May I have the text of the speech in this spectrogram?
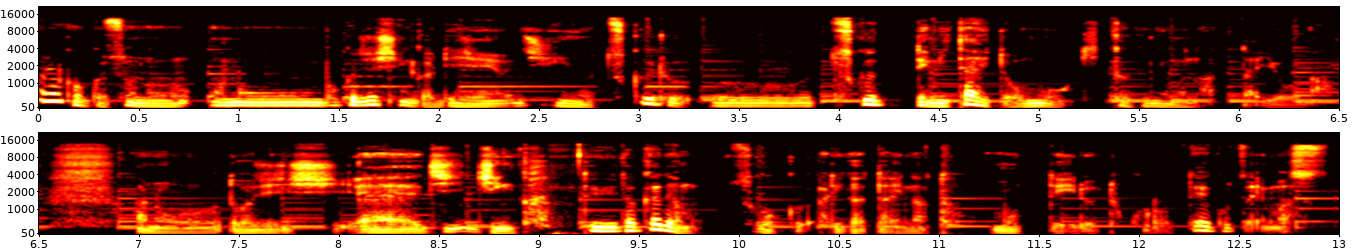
とにかくその、あの、僕自身がジンを作る、作ってみたいと思うきっかけにもなったような、あの、同人誌、えー、人かというだけでもすごくありがたいなと思っているところでございます。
